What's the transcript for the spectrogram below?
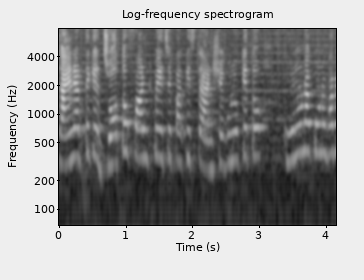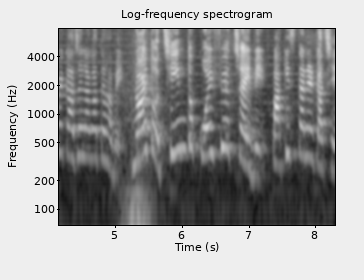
চায়নার থেকে যত ফান্ড পেয়েছে পাকিস্তান, সেগুলোকে তো কোনো না কোনোভাবে কাজে লাগাতে হবে। নয়তো চীন তো কৈফিয়ত চাইবে পাকিস্তানের কাছে।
